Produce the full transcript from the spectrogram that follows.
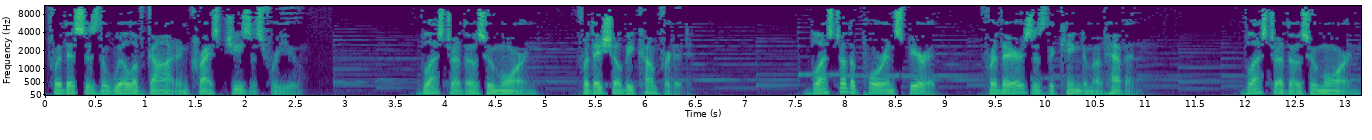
for this is the will of God in Christ Jesus for you. Blessed are those who mourn, for they shall be comforted. Blessed are the poor in spirit, for theirs is the kingdom of heaven. Blessed are those who mourn,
